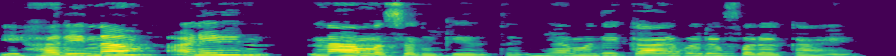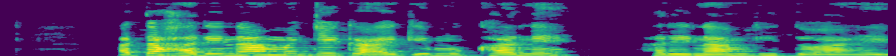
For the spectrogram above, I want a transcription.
की हरिनाम आणि नामसंकीर्तन यामध्ये काय बरं फरक आहे? आता हरिनाम म्हणजे काय? की मुखाने हरिनाम घेतो आहे.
